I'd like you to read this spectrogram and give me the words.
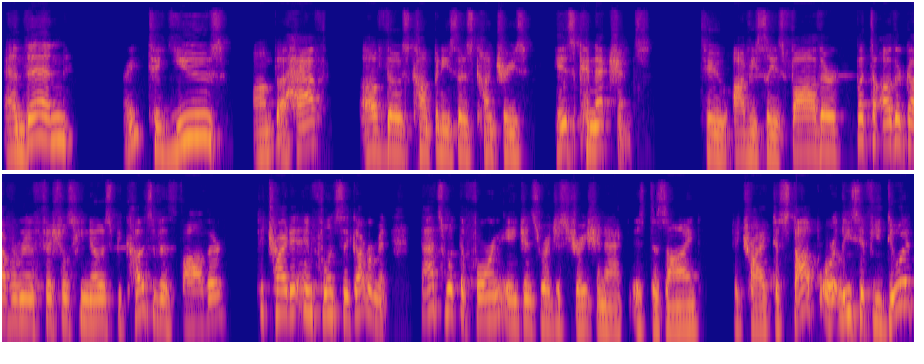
And then, right, to use on behalf of those companies, those countries, his connections to obviously his father, but to other government officials he knows because of his father to try to influence the government. That's what the Foreign Agents Registration Act is designed to try to stop, or at least if you do it,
